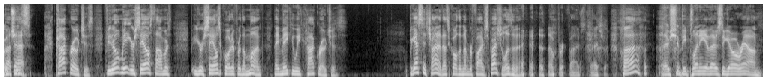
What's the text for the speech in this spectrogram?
about that? Cockroaches. If you don't meet your sales, Thomas, your sales quota for the month, they make you eat cockroaches. But I guess in China, that's called the number five special, isn't it? Number five special. Huh? There should be plenty of those to go around.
